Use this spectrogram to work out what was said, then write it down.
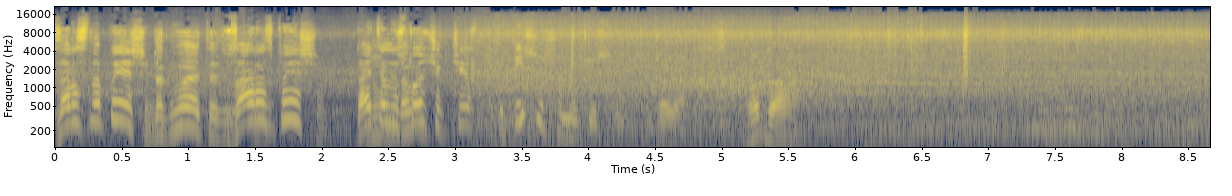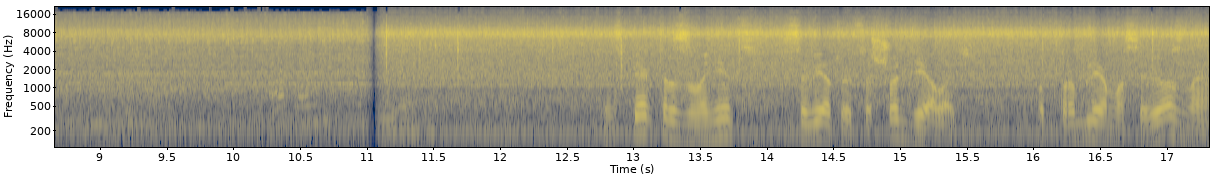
Зараз напишемо. Так давайте. Зараз пишемо. Дайте Ну, листочок чисто. Ты пишешь, что мы пишем? Ну так. Инспектор звонит, советуется, что делать. Вот проблема серьезная.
